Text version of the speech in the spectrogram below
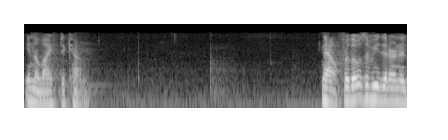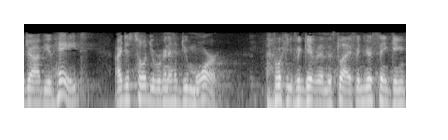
in the life to come? Now, for those of you that are in a job you hate, I just told you we're going to do more of what you've been given in this life, and you're thinking,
